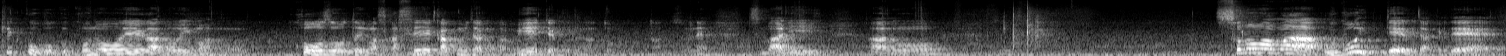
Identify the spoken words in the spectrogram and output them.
結構僕この映画の今の構造といいますか性格みたいなのが見えてくるなと思ったんですよね。つまりあのそのまま動いているだけで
